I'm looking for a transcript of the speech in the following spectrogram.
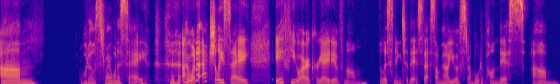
Um, what else do I want to say? I want to actually say if you are a creative mum listening to this, that somehow you have stumbled upon this um,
